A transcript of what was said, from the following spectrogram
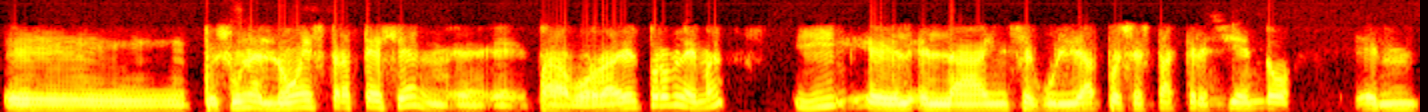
eh, pues una no estrategia eh, eh, para abordar el problema y la inseguridad pues está creciendo en,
